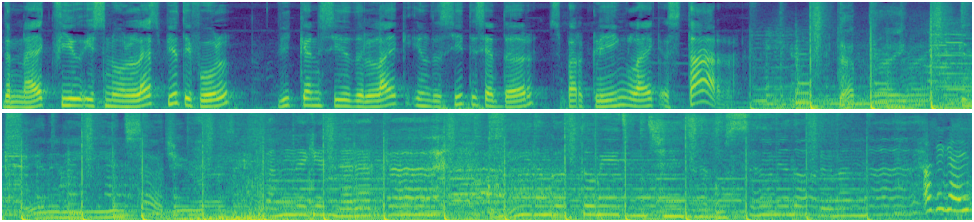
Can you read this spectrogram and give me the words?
The night view is no less beautiful. We can see the light in the city center sparkling like a star. that bright infinity inside your eyes. 난 내게 날아가 꿈이란 것도 잊은 채난 웃으며 너를 만나 Okay guys,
